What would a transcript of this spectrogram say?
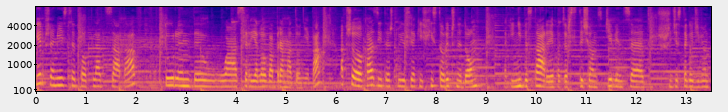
Pierwsze miejsce to plac zabaw, którym była serialowa Brama do nieba, a przy okazji też tu jest jakiś historyczny dom, taki niby stary, chociaż z 1939,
